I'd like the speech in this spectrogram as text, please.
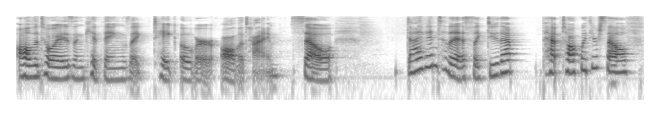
all the toys and kid things like take over all the time. So dive into this. Like, do that pep talk with yourself,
